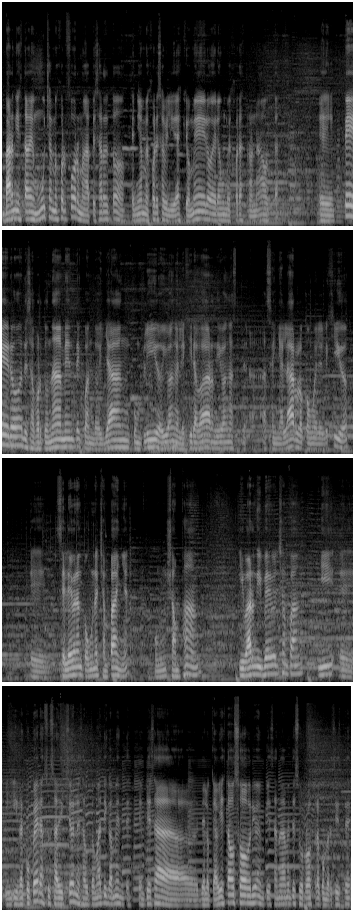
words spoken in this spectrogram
Barney estaba en mucha mejor forma a pesar de todo. Tenía mejores habilidades que Homero, era un mejor astronauta. Eh, pero desafortunadamente cuando ya han cumplido, iban a elegir a Barney, iban a, a señalarlo como el elegido, eh, celebran con una champaña, con un champán, y Barney bebe el champán y, eh, y- y recupera sus adicciones automáticamente. Empieza, de lo que había estado sobrio, empieza nuevamente su rostro a convertirse,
